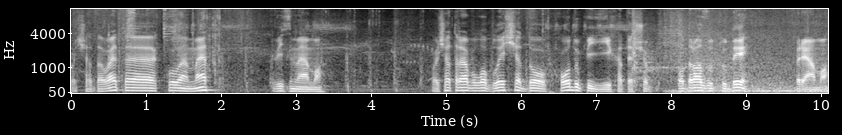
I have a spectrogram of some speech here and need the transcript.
Хоча давайте кулемет візьмемо. Хоча треба було ближче до входу під'їхати, щоб одразу туди прямо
